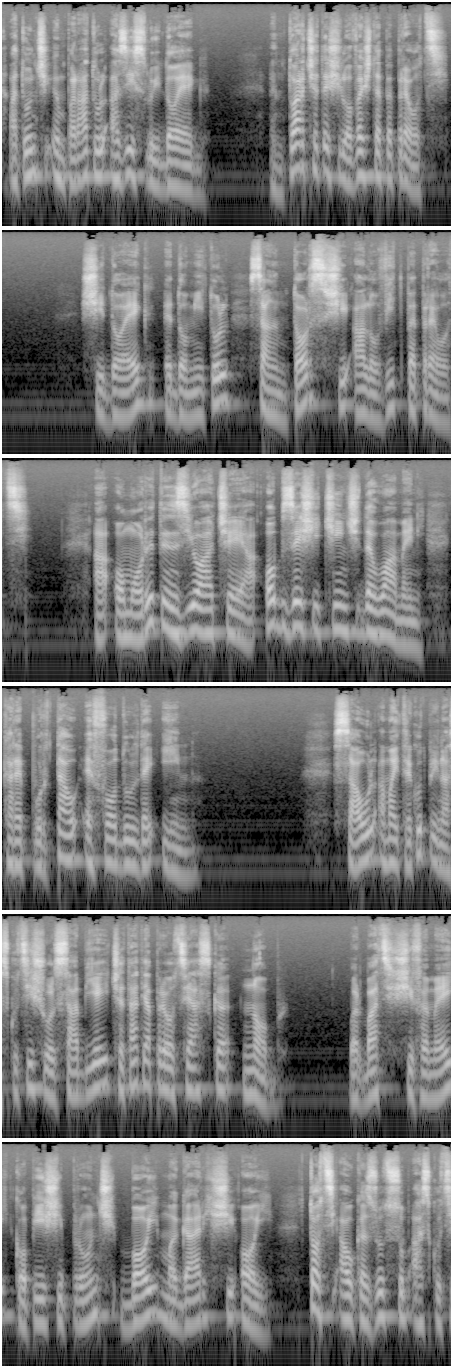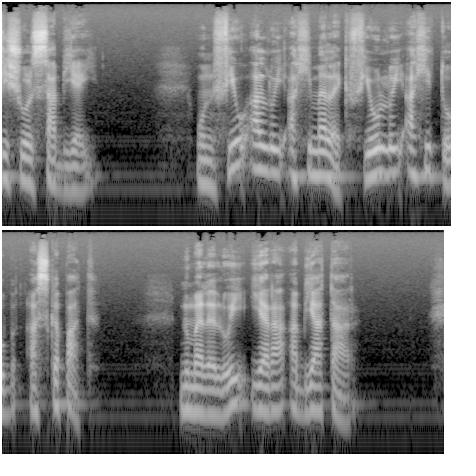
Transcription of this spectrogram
Atunci împăratul a zis lui Doeg, Întoarce-te și lovește pe preoți. Și Doeg, edomitul, s-a întors și a lovit pe preoți. A omorât în ziua aceea 85 de oameni care purtau efodul de in. Saul a mai trecut prin ascuțișul sabiei cetatea preoțească Nob. Bărbați și femei, copii și prunci, boi, măgari și oi, toți au căzut sub ascuțișul sabiei. Un fiu al lui Ahimelec, fiul lui Ahitub, a scăpat. Numele lui era Abiatar.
